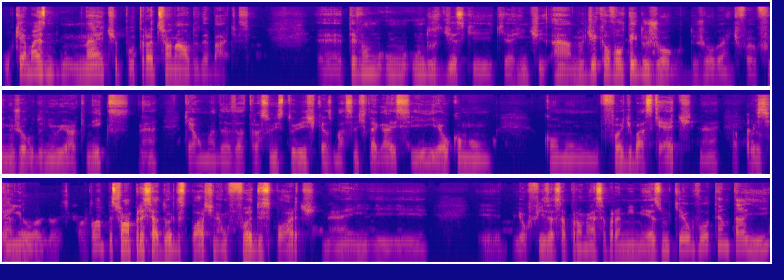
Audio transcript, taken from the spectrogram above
o que é mais, né, tipo, tradicional do debate. Assim. É, teve um, um, um, dos dias que, que a gente. Ah, no dia que eu voltei do jogo, do jogo, a gente foi, eu fui no jogo do New York Knicks, né? Que é uma das atrações turísticas bastante legais, sim, e eu, como um, como um fã de basquete, né? Apreciador eu tenho, do esporte. Sou um apreciador do esporte, né? Um fã do esporte, né? E, e, e eu fiz essa promessa para mim mesmo que eu vou tentar ir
